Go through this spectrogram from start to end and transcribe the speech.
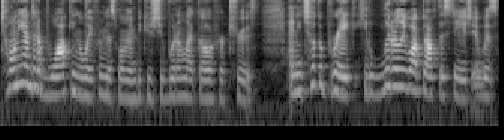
Tony ended up walking away from this woman because she wouldn't let go of her truth. And he took a break. He literally walked off the stage. It was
